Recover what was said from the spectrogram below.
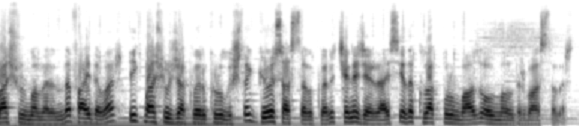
başvurmalarında fayda var. İlk başvuracakları kuruluşta göğüs hastalıkları, çene cerrahisi ya da kulak burun boğazı olmalıdır bu hastaların.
